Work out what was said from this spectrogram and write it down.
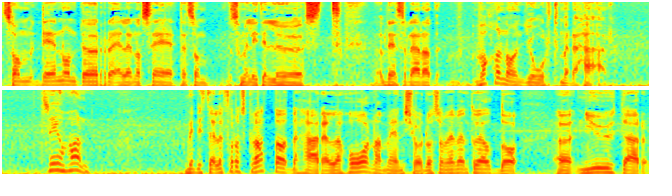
som det är någon dörr eller något säte som, som är lite löst. Det är sådär att, vad har någon gjort med det här? Det är ju han. Men istället för att skratta åt det här eller håna människor då som eventuellt då eh, njuter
